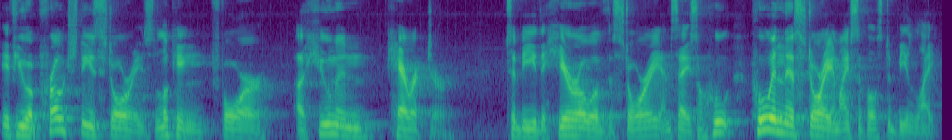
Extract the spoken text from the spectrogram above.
if you approach these stories looking for a human character to be the hero of the story and say, so who, who in this story am I supposed to be like?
